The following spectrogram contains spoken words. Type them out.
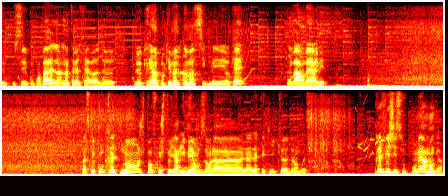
Je comprends pas l'intérêt de faire... Euh, de, créer un Pokémon invincible, mais ok. On va, on y arriver. Parce que concrètement, je pense que je peux y arriver en faisant la, la technique euh, de l'angoisse. Réfléchissons. On met un manga.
